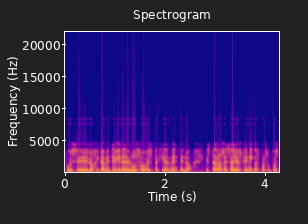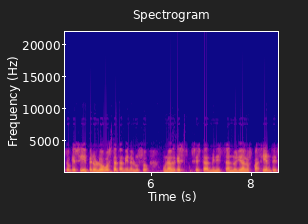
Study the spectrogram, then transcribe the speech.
pues eh, lógicamente viene del uso, especialmente, ¿no? Están los ensayos clínicos, por supuesto que sí, pero luego está también el uso una vez que se está administrando ya los pacientes.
